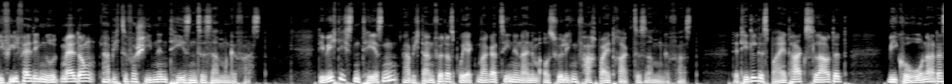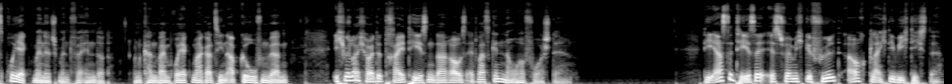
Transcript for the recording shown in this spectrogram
Die vielfältigen Rückmeldungen habe ich zu verschiedenen Thesen zusammengefasst. Die wichtigsten Thesen habe ich dann für das Projektmagazin in einem ausführlichen Fachbeitrag zusammengefasst. Der Titel des Beitrags lautet Wie Corona das Projektmanagement verändert und kann beim Projektmagazin abgerufen werden. Ich will euch heute drei Thesen daraus etwas genauer vorstellen. Die erste These ist für mich gefühlt auch gleich die wichtigste.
